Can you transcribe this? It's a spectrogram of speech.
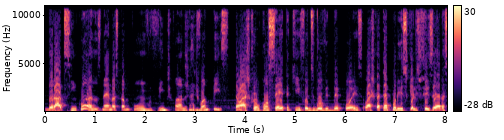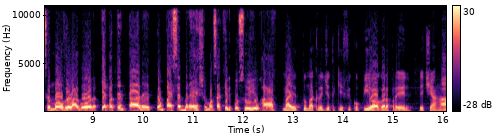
durado 5 anos, né? Nós estamos com 21 anos já de One Piece. Então acho que foi um conceito que foi desenvolvido depois. Eu acho que até por isso que eles fizeram essa móvel agora, que é para tentar né, tampar essa brecha, mostrar que ele possuía o hack. Mas tu não acredita que ficou pior agora para ele? Ele tinha hack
